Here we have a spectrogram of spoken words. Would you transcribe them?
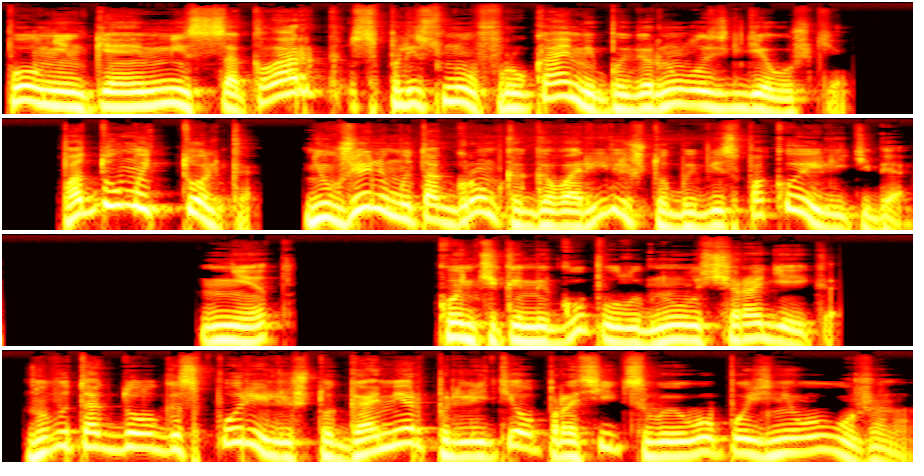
Полненькая мисса Кларк, сплеснув руками, повернулась к девушке. «Подумать только! Неужели мы так громко говорили, чтобы беспокоили тебя?» «Нет». Кончиками губ улыбнулась чародейка. «Но вы так долго спорили, что Гомер прилетел просить своего позднего ужина.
